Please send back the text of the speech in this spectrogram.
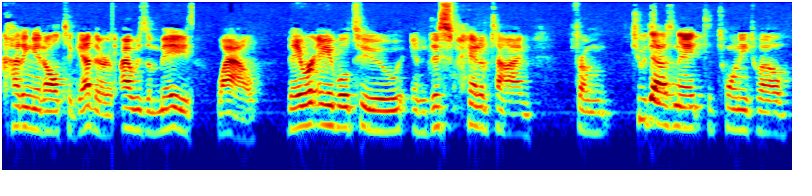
cutting it all together. I was amazed. Wow, they were able to in this span of time, from 2008 to 2012,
